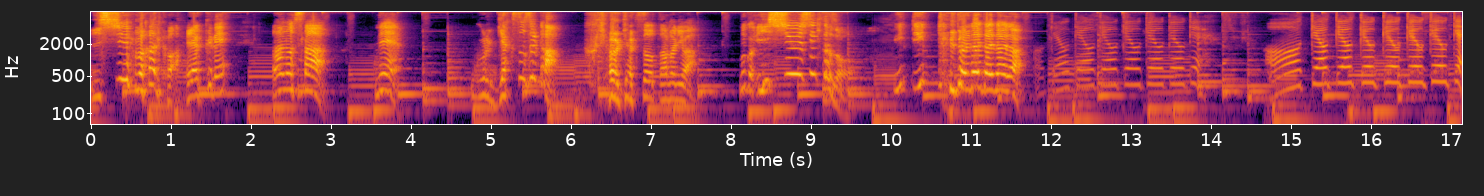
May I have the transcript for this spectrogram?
一周回るの早くね？あのさ、ねえ、これ逆走するか？いや、逆走たまには。なんか一周してきたぞ。いって、いって、痛い痛い痛い痛い痛い。オッケーオッケーオッケーオッケーオッケーオッケーオッケー。オッケーオッケーオッケーオッケーオッケーオッケーオッケー。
